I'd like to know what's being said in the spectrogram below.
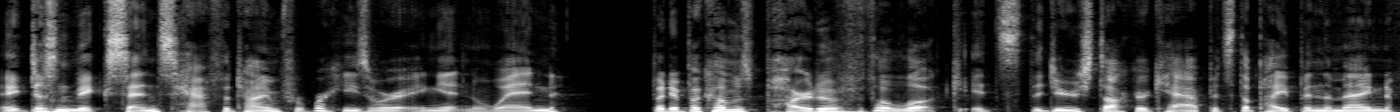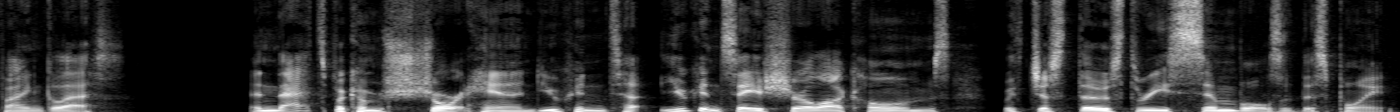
And it doesn't make sense half the time for where he's wearing it and when but it becomes part of the look. It's the deerstalker cap, it's the pipe and the magnifying glass. And that's become shorthand. You can t- you can say Sherlock Holmes with just those three symbols at this point.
